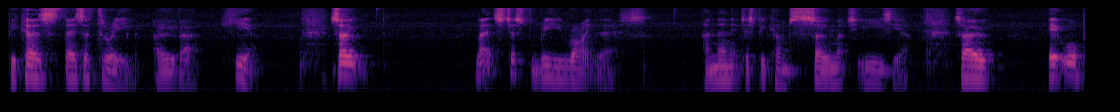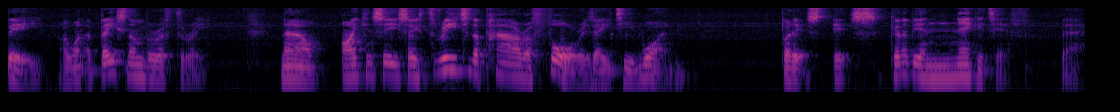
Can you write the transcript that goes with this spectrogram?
because there's a 3 over here. So let's just rewrite this and then it just becomes so much easier. So it will be, I want a base number of 3. Now I can see, so 3 to the power of 4 is 81, but it's, it's going to be a negative there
